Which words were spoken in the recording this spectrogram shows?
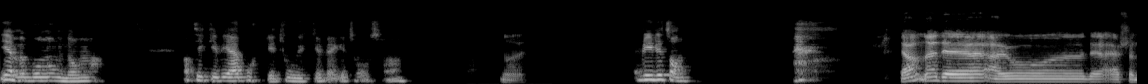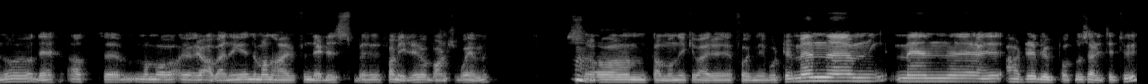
hjemmeboende ungdom at ikke vi er borte i to uker begge to. Så Nei. Det blir litt sånn. Ja, nei, det er jo det, Jeg skjønner jo det. At uh, man må gjøre avveininger når man har fremdeles familier og barn som bor hjemme. Så mm. kan man ikke være for mye borte. Men, uh, men uh, har dere brukt båten noe særlig til tur?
